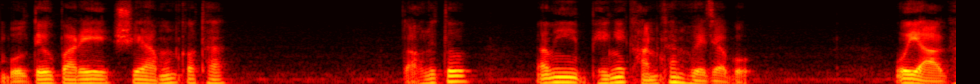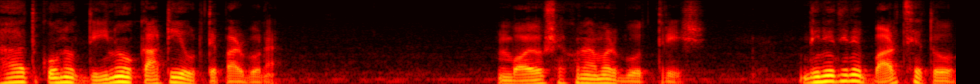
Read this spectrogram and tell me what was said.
বলতেও পারে সে এমন কথা। তাহলে তো আমি ভেঙে খান খান হয়ে যাব। ওই আঘাত কোনো দিনও কাটিয়ে উঠতে পারব না। বয়স এখন আমার বত্রিশ। দিনে দিনে বাড়ছে তো।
